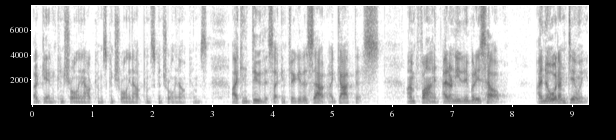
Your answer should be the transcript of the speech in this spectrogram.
again, controlling outcomes, controlling outcomes, controlling outcomes. I can do this. I can figure this out. I got this. I'm fine. I don't need anybody's help. I know what I'm doing.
